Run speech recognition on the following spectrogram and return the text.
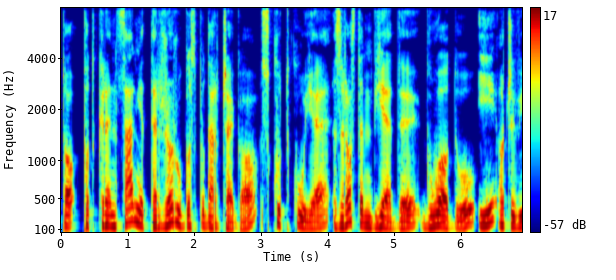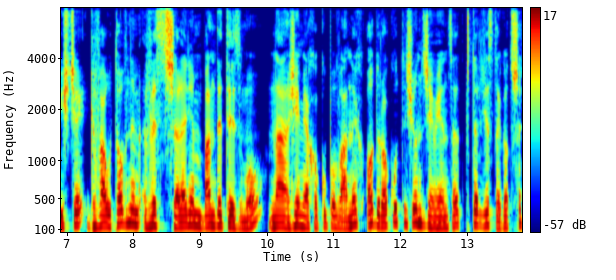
to podkręcanie terroru gospodarczego skutkuje wzrostem biedy, głodu i oczywiście gwałtownym wystrzeleniem bandytyzmu na ziemiach okupowanych od roku 1943.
